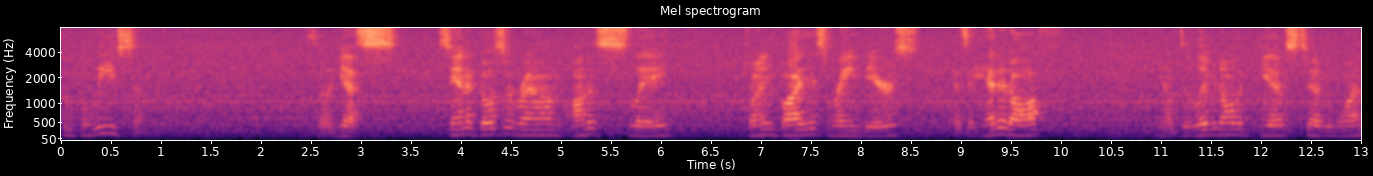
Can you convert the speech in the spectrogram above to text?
who believes him. So yes, Santa goes around on his sleigh, joined by his reindeers as they headed off, you know, delivering all the gifts to everyone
